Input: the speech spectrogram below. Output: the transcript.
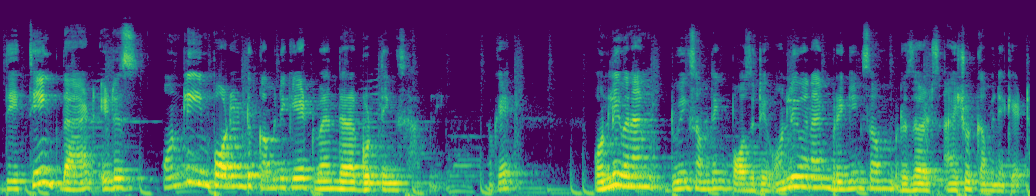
they think that it is only important to communicate when there are good things happening okay? Only when i'm doing something positive only when i'm bringing some results i should communicate.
